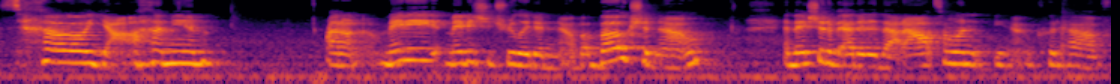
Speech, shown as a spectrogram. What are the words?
So yeah, I mean, I don't know. Maybe, maybe she truly didn't know, but Vogue should know and they should have edited that out. Someone, you know, could have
